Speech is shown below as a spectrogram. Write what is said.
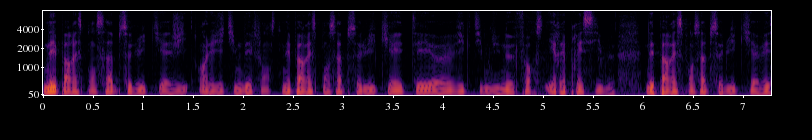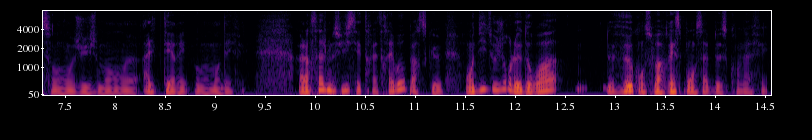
N'est pas responsable celui qui agit en légitime défense, n'est pas responsable celui qui a été euh, victime d'une force irrépressible, n'est pas responsable celui qui avait son jugement euh, altéré au moment des faits. Alors ça, je me suis dit, c'est très très beau parce que on dit toujours le droit veut qu'on soit responsable de ce qu'on a fait.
